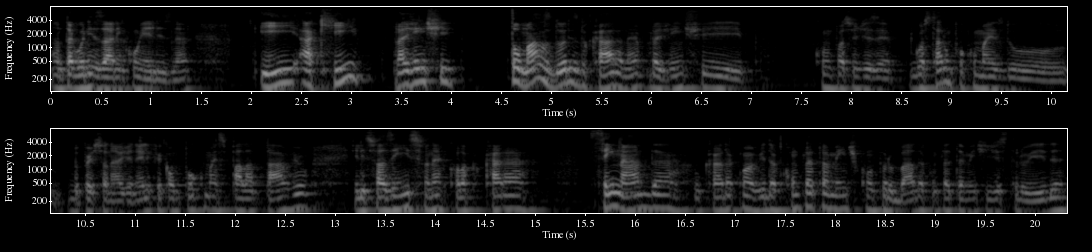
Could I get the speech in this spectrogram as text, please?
uhum. antagonizarem com eles, né? E aqui, pra gente tomar as dores do cara, né? Pra gente como posso dizer, gostar um pouco mais do, do personagem, né? Ele fica um pouco mais palatável. Eles fazem isso, né? Coloca o cara sem nada, o cara com a vida completamente conturbada, completamente destruída.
